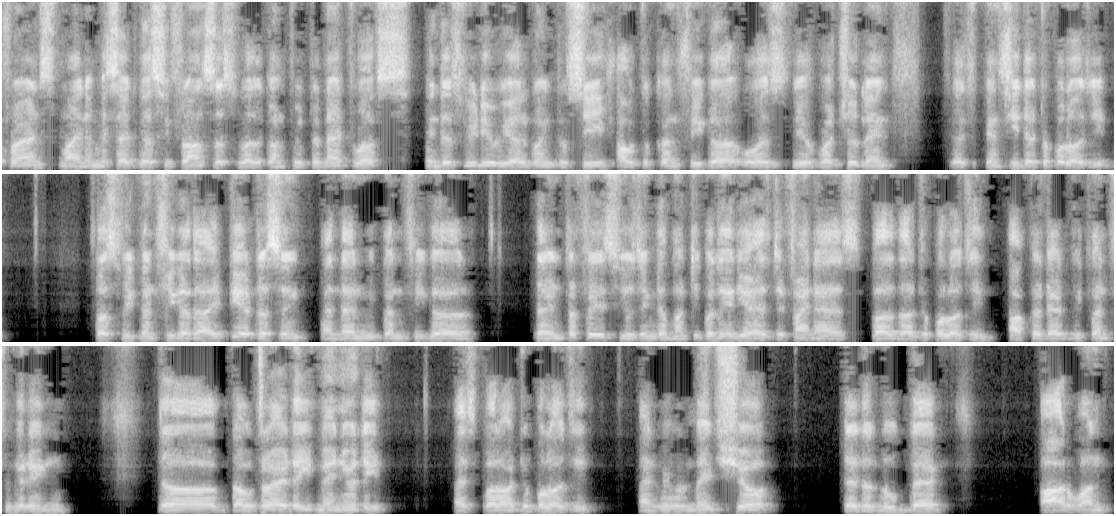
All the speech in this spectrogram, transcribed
friends, my name is Edgar C. Francis. Welcome to Internetworks. In this video, we are going to see how to configure OSPF virtual link. As you can see the topology. First, we configure the IP addressing and then we configure the interface using the multiple area as defined as per the topology. After that, we configuring the router ID manually as per our topology and we will make sure that the loopback R1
